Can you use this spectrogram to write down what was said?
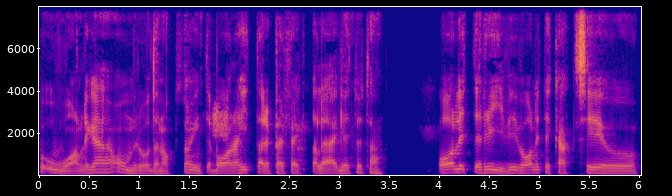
på ovanliga områden också. Inte bara hitta det perfekta läget utan var lite rivig, var lite kaxig och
